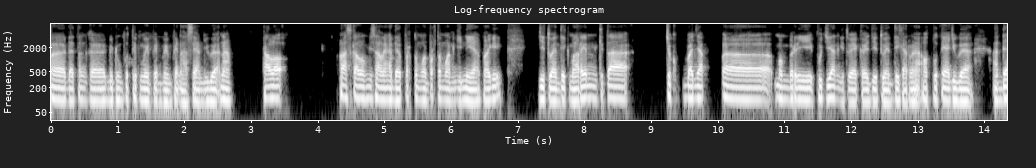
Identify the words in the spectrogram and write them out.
eh, datang ke Gedung Putih pemimpin-pemimpin ASEAN juga. Nah kalau pas kalau misalnya ada pertemuan-pertemuan gini ya, apalagi G20 kemarin kita cukup banyak eh, memberi pujian gitu ya ke G20 karena outputnya juga ada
